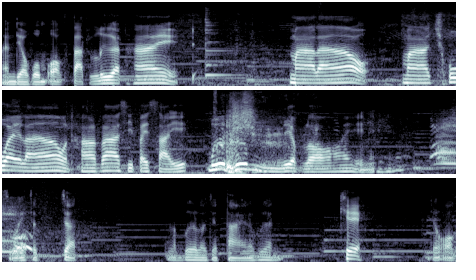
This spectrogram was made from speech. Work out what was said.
งั้นเดี๋ยวผมออกตัดเลือดให้ มาแล้ว มาช่วยแล้วทาร่าสิไปใสบื้อทึมเรียบร้อยนะฮะสวยจัดจัดลัมเบอร์เราจะตายแล้วเพื่อนโอเค เดี๋ยวออก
